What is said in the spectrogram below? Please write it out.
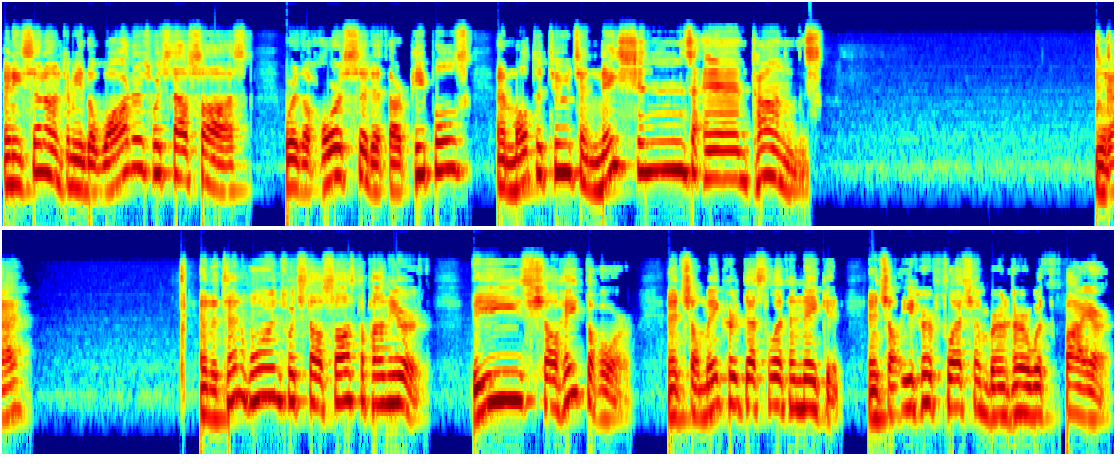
And he said unto me, The waters which thou sawest, where the horse sitteth, are peoples and multitudes and nations and tongues. Okay? And the ten horns which thou sawest upon the earth, these shall hate the whore, and shall make her desolate and naked, and shall eat her flesh and burn her with fire.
